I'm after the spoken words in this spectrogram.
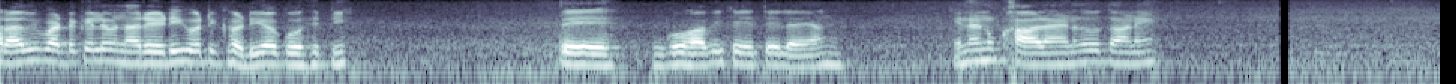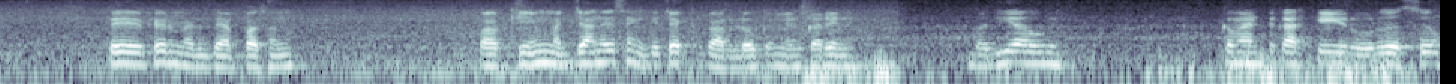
ਹਰਾ ਵੀ ਵੱਢ ਕੇ ਲਿਆਉਣਾ ਰੇੜੀ ਵੱਡੀ ਖੜੀ ਆ ਕੋਹੇ ਦੀ। ਤੇ ਗੋਹਾ ਵੀ ਖੇਤ ਤੇ ਲੈ ਜਾਾਂਗੇ ਇਹਨਾਂ ਨੂੰ ਖਾ ਲੈਣ ਦੋ ਦਾਣੇ। ਤੇ ਫਿਰ ਮਿਲਦੇ ਆਪਾਂ ਸਾਨੂੰ ਬਾਕੀ ਮੱਝਾਂ ਦੇ ਸਿੰਘ ਚੈੱਕ ਕਰ ਲਓ ਕਿਵੇਂ ਕਰੇ ਨੇ। ਵਧੀਆ ਹੋਵੇ ਕਮੈਂਟ ਕਰਕੇ ਜ਼ਰੂਰ ਦੱਸਿਓ।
